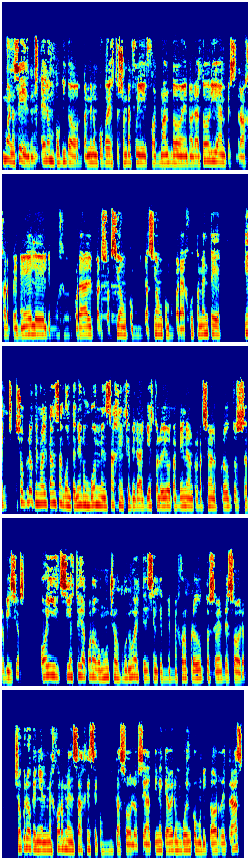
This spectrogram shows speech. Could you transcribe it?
Bueno, sí, era un poquito, también un poco esto. Yo me fui formando en oratoria, empecé a trabajar PNL, lenguaje corporal, persuasión, comunicación, como para justamente que yo creo que no alcanzan con tener un buen mensaje en general, y esto lo digo también en relación a los productos o servicios. Hoy sí estoy de acuerdo con muchos gurúes que dicen que el mejor producto se vende solo. Yo creo que ni el mejor mensaje se comunica solo, o sea, tiene que haber un buen comunicador detrás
